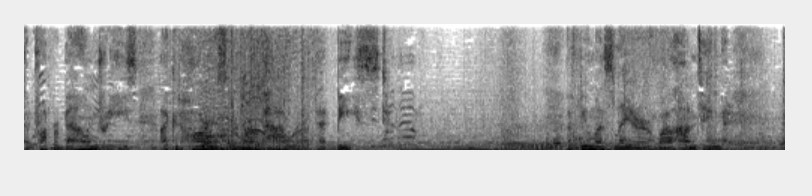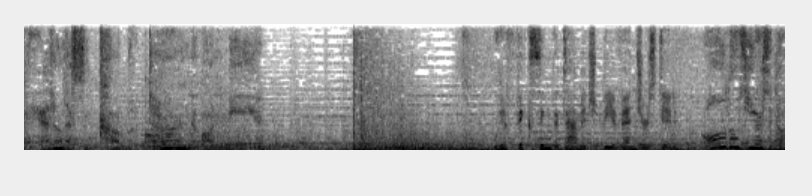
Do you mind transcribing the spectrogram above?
the proper boundaries, I could harness the raw power of that beast. A few months later, while hunting, the adolescent cub turned fixing the damage the Avengers did all those years ago.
